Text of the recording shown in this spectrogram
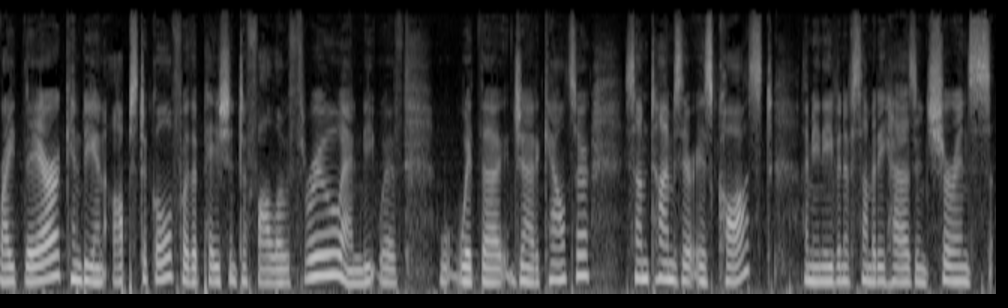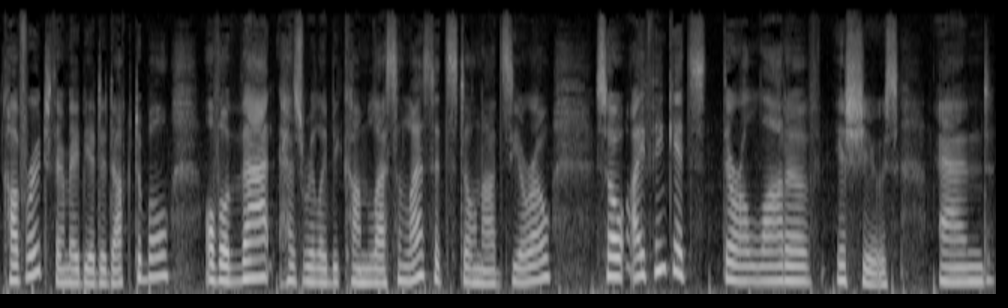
right there can be an obstacle for the patient to follow through and meet with with the genetic counselor. Sometimes there is cost. I mean, even if somebody has insurance coverage, there may be a deductible. Although that has really become less and less, it's still not zero. So I think it's there are a lot of issues. And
